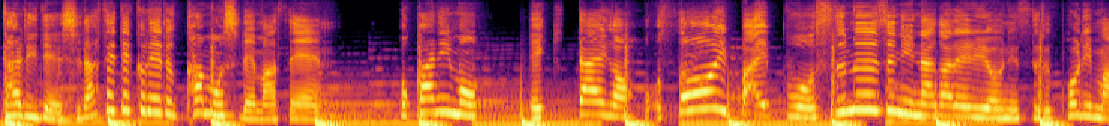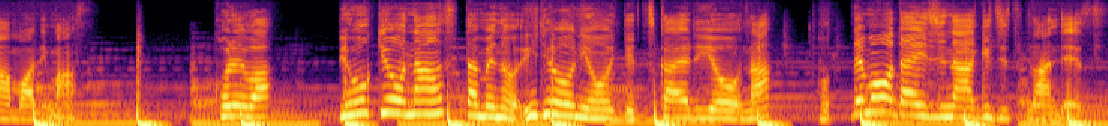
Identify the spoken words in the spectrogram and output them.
光で知らせてくれるかもしれません。他にも液体が細いパイプをスムーズに流れるようにするポリマーもあります。これは病気を治すための医療において使えるようなとっても大事な技術なんです。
